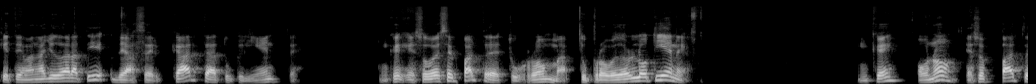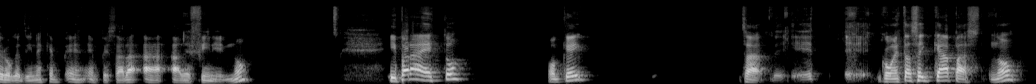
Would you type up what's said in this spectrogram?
Que te van a ayudar a ti de acercarte a tu cliente. ¿Ok? Eso debe ser parte de tu roadmap. ¿Tu proveedor lo tiene? ¿Ok? ¿O no? Eso es parte de lo que tienes que empezar a, a definir, ¿no? Y para esto, ¿ok? o sea, eh, eh, con estas seis capas, ¿no?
